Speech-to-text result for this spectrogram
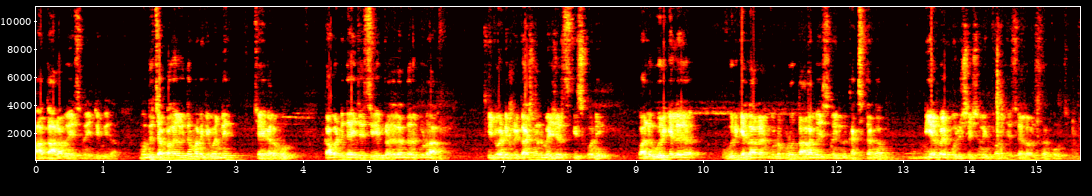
ఆ తాళం వేసిన ఇంటి మీద. ముందు చెప్పగలిగితే మనకి ఇవన్నీ చేయగలము. కాబట్టి దయచేసి ప్రజలందరూ కూడా ఇటువంటి ప్రికాషనల్ మెజర్స్ తీసుకొని వాళ్ళు ఊరికి వెళ్ళే ఊరికి వెళ్ళాలనుకున్నప్పుడు తాళం వేసిన ఇల్లు ఖచ్చితంగా నియర్ బై పోలీస్ స్టేషన్లో ఇన్ఫార్మ్ చేసి వెళ్ళవలసిన కోరుతున్నాం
